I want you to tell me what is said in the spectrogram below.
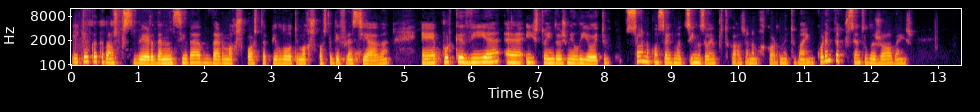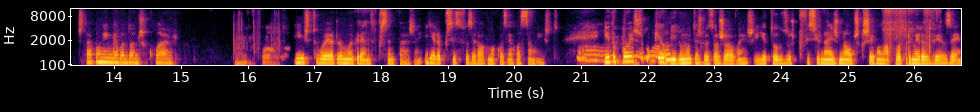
E aquilo que acabamos de perceber da necessidade de dar uma resposta piloto e uma resposta diferenciada é porque havia uh, isto em 2008, só no Conselho de Matosinhos ou em Portugal, já não me recordo muito bem, 40% dos jovens estavam em abandono escolar. Hum, isto era uma grande percentagem e era preciso fazer alguma coisa em relação a isto. E depois, o que eu digo muitas vezes aos jovens e a todos os profissionais novos que chegam lá pela primeira vez é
